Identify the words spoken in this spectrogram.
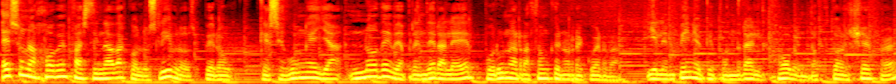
Es una joven fascinada con los libros, pero que según ella no debe aprender a leer por una razón que no recuerda, y el empeño que pondrá el joven Dr. Shepard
